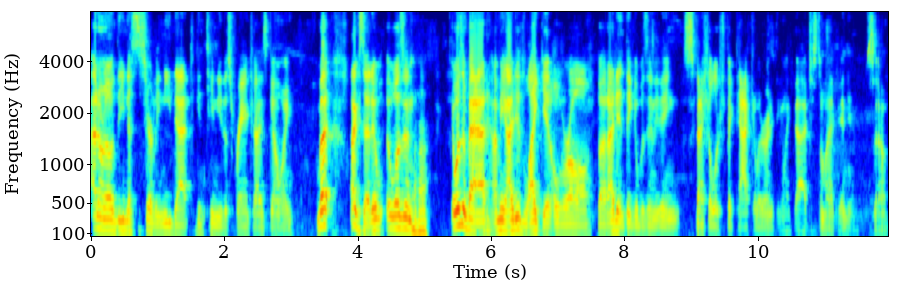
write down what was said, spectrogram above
I don't know that you necessarily need that to continue this franchise going. But like I said, it, it wasn't. Uh-huh it wasn't bad. I mean, I did like it overall, but I didn't think it was anything special or spectacular or anything like that, just in my opinion. So,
